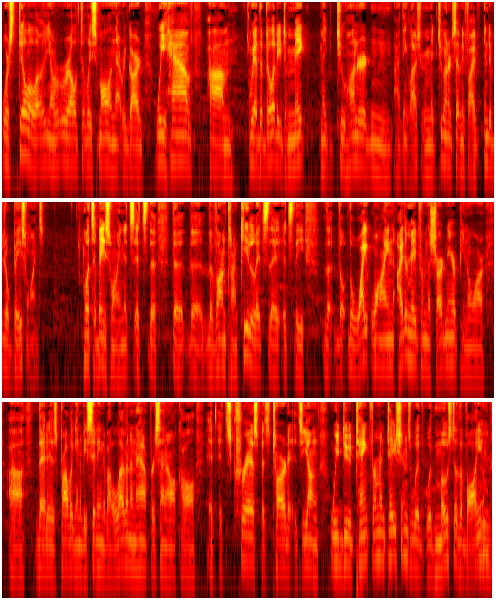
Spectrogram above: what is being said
we're still uh, you know relatively small in that regard. We have um, we have the ability to make maybe 200 and I think last year we made 275 individual base wines what's a base wine? It's it's the the the the Vin Tranquille. It's the it's the the, the the white wine, either made from the Chardonnay or Pinot Noir, uh, that is probably going to be sitting at about eleven and a half percent alcohol. It, it's crisp, it's tart, it's young. We do tank fermentations with with most of the volume,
